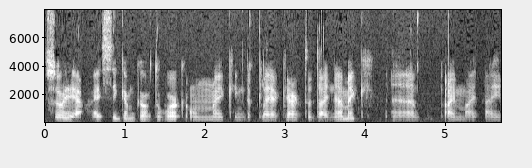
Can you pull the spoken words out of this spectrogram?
so yeah, I think I'm going to work on making the player character dynamic. Uh, I might, I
